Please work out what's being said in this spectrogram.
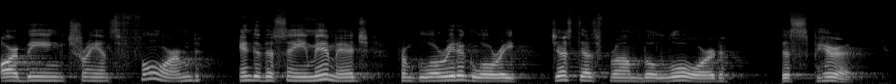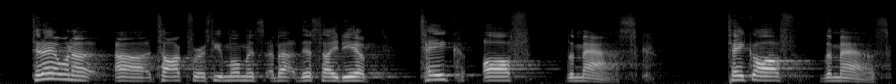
are being transformed into the same image from glory to glory, just as from the Lord the Spirit. Today, I want to uh, talk for a few moments about this idea take off the mask. Take off the mask.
